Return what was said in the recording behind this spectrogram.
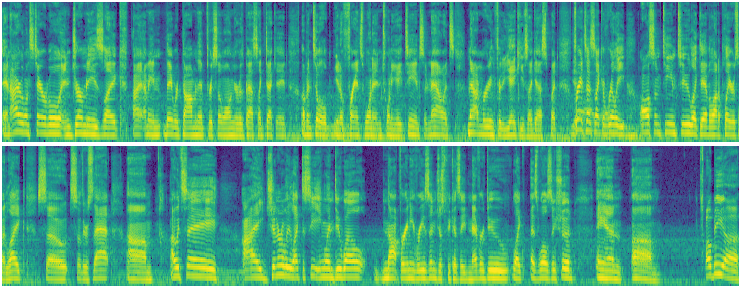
and Ireland's terrible, and Germany's like, I, I, mean, they were dominant for so long over the past like decade, up until you know France won it in 2018. So now it's now I'm rooting for the Yankees, I guess. But yeah, France has like yeah. a really awesome team too. Like they have a lot of players I like. So so there's that. Um, I would say I generally like to see England do well, not for any reason, just because they never do like as well as they should. And um, I'll be uh,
